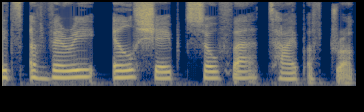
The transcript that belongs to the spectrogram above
It's a very L-shaped sofa type of drug.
